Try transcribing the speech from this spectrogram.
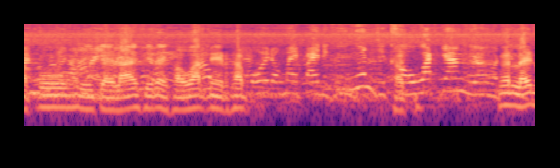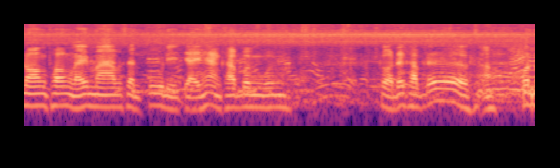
ครับปูดีใจร้ายสิได้เข้าวัดนี่ครับโปรยดอกไม้ไปนี่คือเงินสิเขาวัดอย่างเดียวเงินไหลนองทองไหลมาสันปูดีใจแห้งครับเบิงเบิงกดเด้อครับเด้อเอาคน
